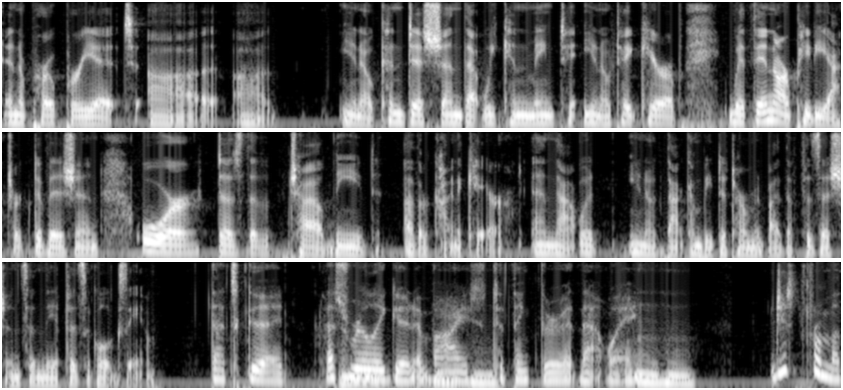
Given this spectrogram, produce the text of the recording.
an appropriate uh, uh, you know condition that we can maintain you know take care of within our pediatric division or does the child need other kind of care and that would you know that can be determined by the physicians and the physical exam that's good that's mm-hmm. really good advice mm-hmm. to think through it that way mm-hmm. just from a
